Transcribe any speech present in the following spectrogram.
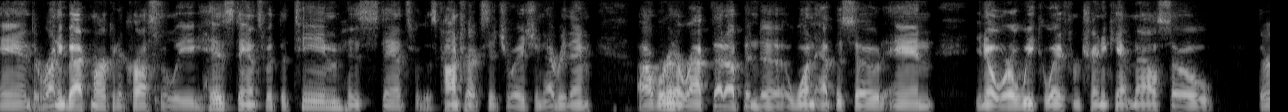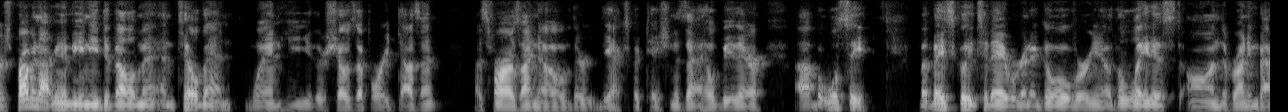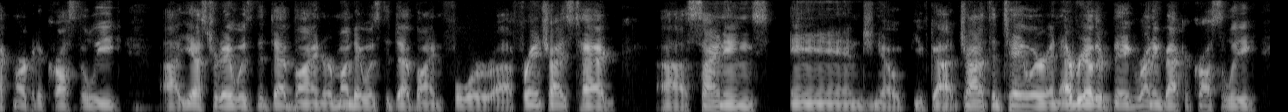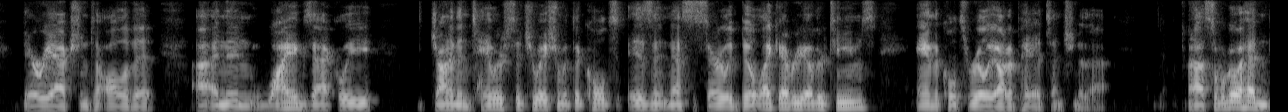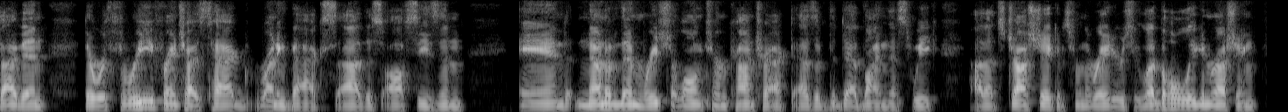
and the running back market across the league, his stance with the team, his stance with his contract situation, everything. Uh, we're going to wrap that up into one episode. And, you know, we're a week away from training camp now. So there's probably not going to be any development until then when he either shows up or he doesn't. As far as I know, there, the expectation is that he'll be there, uh, but we'll see. But basically, today we're going to go over, you know, the latest on the running back market across the league. Uh, yesterday was the deadline, or Monday was the deadline for uh, franchise tag uh, signings. And, you know, you've got Jonathan Taylor and every other big running back across the league, their reaction to all of it. Uh, and then why exactly Jonathan Taylor's situation with the Colts isn't necessarily built like every other team's. And the Colts really ought to pay attention to that. Uh, so we'll go ahead and dive in. There were three franchise tag running backs uh, this offseason and none of them reached a long term contract as of the deadline this week. Uh, that's Josh Jacobs from the Raiders, who led the whole league in rushing.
